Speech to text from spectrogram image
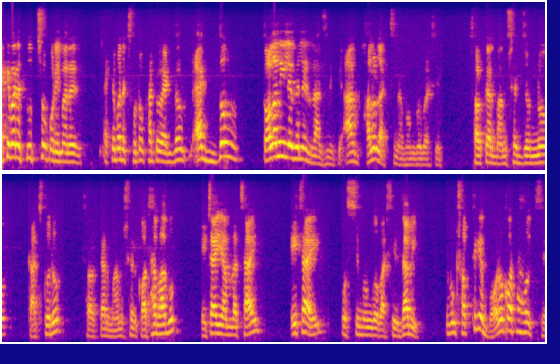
একেবারে তুচ্ছ পরিমাণের, একেবারে ছোটখাটো একদম একদম তলানি লেভেলের রাজনীতি, আর ভালো লাগছে না বঙ্গবাসীর। সরকার মানুষের জন্য কাজ করুক, সরকার মানুষের কথা ভাবুক, এটাই আমরা চাই, এটাই পশ্চিমবঙ্গবাসীর দাবি। এবং সব থেকে বড় কথা হচ্ছে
